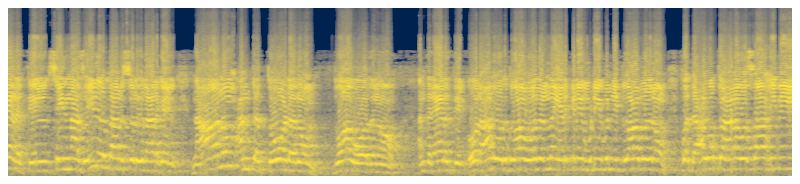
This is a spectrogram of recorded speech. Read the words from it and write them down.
நேரத்தில் செய்தனா செய்திருந்தான்னு சொல்கிறார்கள் நானும் அந்த தோழரும் துவா ஓதனும் அந்த நேரத்தில் ஒரு ஆள் ஒரு துவா ஓதணும் ஏற்கனவே முடிவு பண்ணி துவா ஓதணும். இப்ப தாவுத்து அனவ சாஹிபி.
